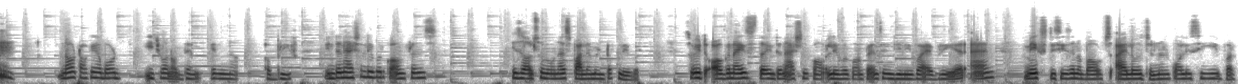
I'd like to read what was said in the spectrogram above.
Now talking about each one of them in uh, a brief. International labor conference is also known as parliament of labor so it organizes the International Labour Conference in Geneva every year and makes decision about ILO's general policy, work,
